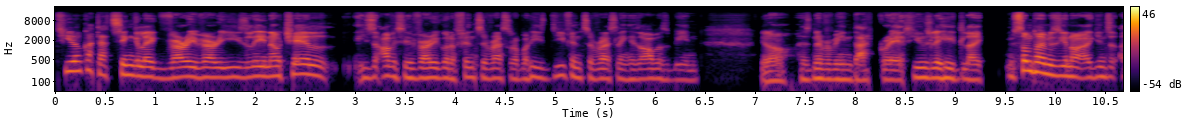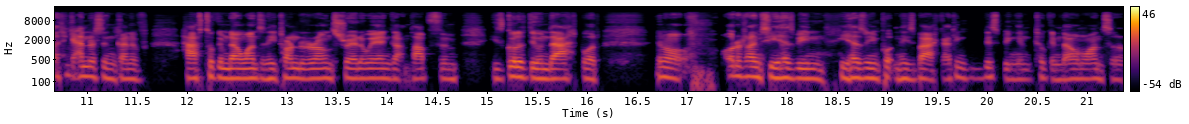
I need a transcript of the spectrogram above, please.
Tito got that single leg very, very easily. Now, Chael, he's obviously a very good offensive wrestler, but his defensive wrestling has always been, you know, has never been that great. Usually, he'd like, sometimes, you know, against, I think Anderson kind of half took him down once and he turned it around straight away and got on top of him he's good at doing that. But you know, other times he has been he has been putting his back. I think Bisping took him down once. Or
